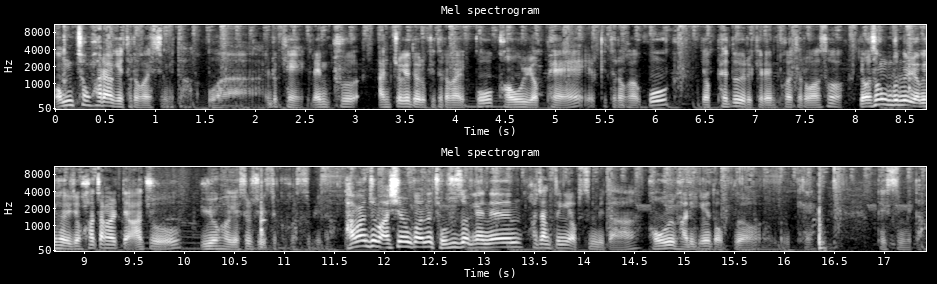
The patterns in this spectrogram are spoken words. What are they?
엄청 화려하게 들어가 있습니다. 와 이렇게 램프 안쪽에도 이렇게 들어가 있고 거울 옆에 이렇게 들어가고 옆에도 이렇게 램프가 들어와서 여성분들 여기서 이제 화장할 때 아주 유용하게 쓸 수 있을 것 같습니다. 다만 좀 아쉬운 거는 조수석에는 화장등이 없습니다. 거울 가리개도 없고요. 이렇게 됐습니다.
